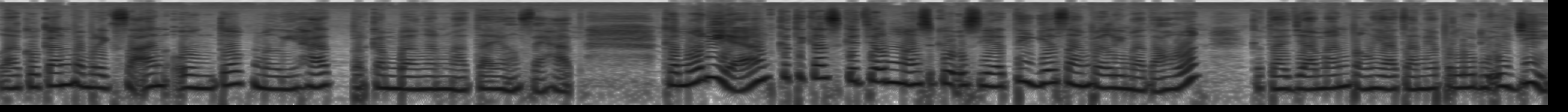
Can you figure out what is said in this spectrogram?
Lakukan pemeriksaan untuk melihat perkembangan mata yang sehat. Kemudian, ketika si kecil memasuki usia 3 sampai 5 tahun, ketajaman penglihatannya perlu diuji.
